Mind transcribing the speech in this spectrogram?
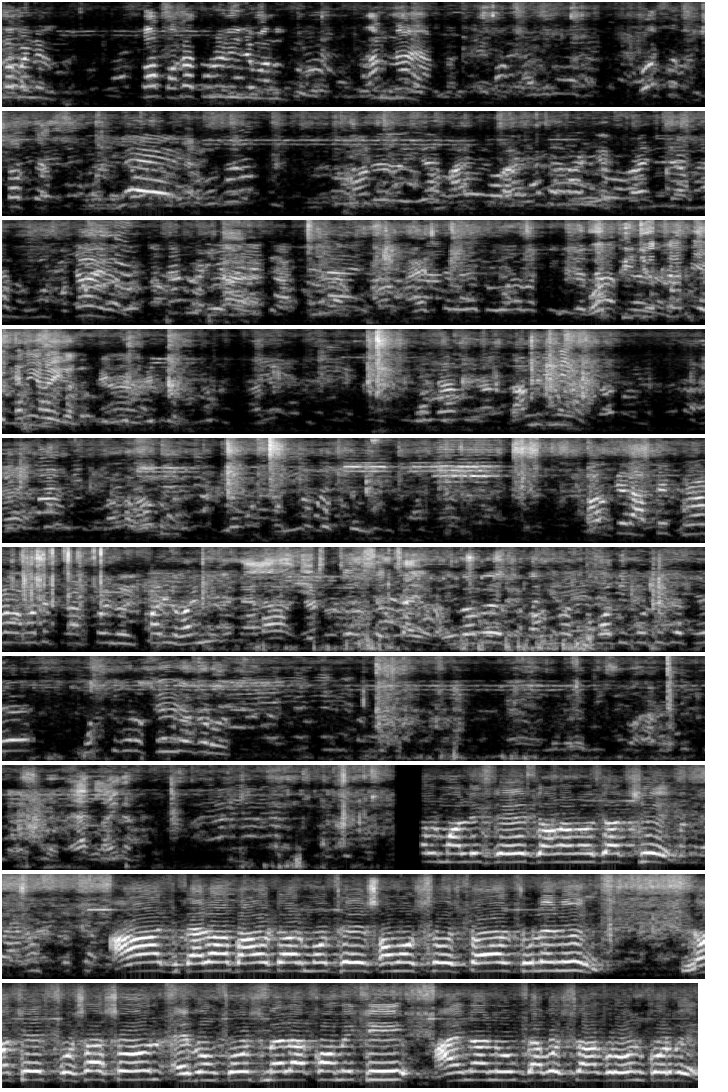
প্যান্ডেল সব ফাঁকা তুলে নিয়েছে মানুষগুলো আর ওর ফিজিওথেরাপি এখানেই হয়ে গেল। কালকে রাতে খোলানো আমাদের হইপারি হয়নি। মেলা এক্সটেনশন চাই ওরা। এইভাবে সত্যি করে সুন্দর করে হচ্ছে মালিকদের জানানো যাচ্ছে, আজ বেলা বারোটার মধ্যে সমস্ত স্টল তুলে নিন। নচেত প্রশাসন এবং কোষ মেলা কমিটি আইনানুগ ব্যবস্থা গ্রহণ করবে।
